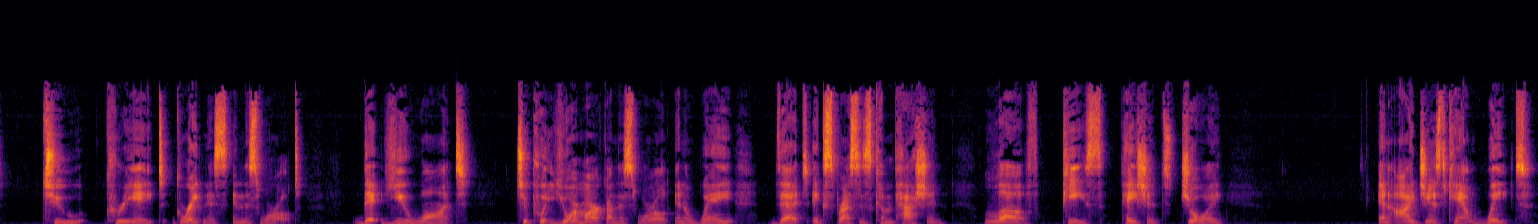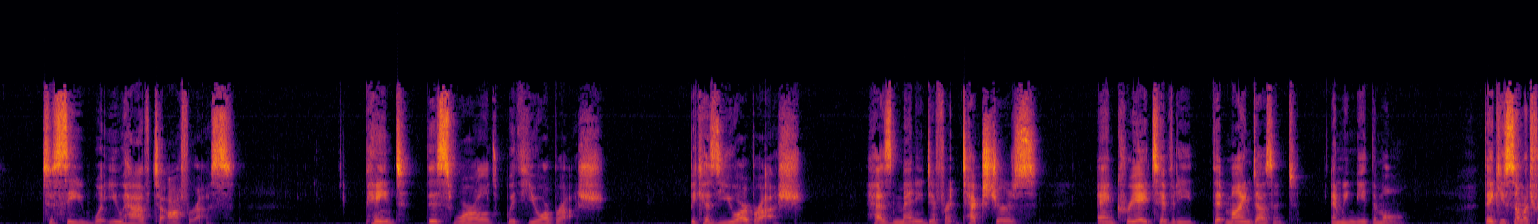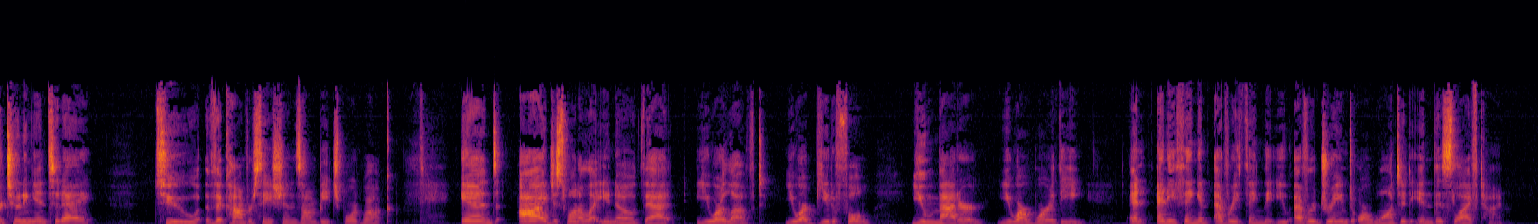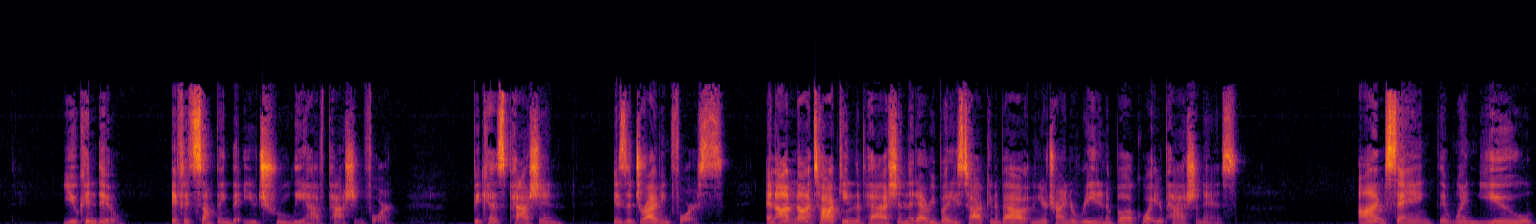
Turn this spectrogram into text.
to create greatness in this world, that you want to put your mark on this world in a way that expresses compassion, love, peace, patience, joy. And I just can't wait to see what you have to offer us. Paint this world with your brush because your brush has many different textures and creativity that mine doesn't, and we need them all. Thank you so much for tuning in today to the conversations on Beach Boardwalk. And I just want to let you know that you are loved, you are beautiful, you matter, you are worthy, and anything and everything that you ever dreamed or wanted in this lifetime, you can do if it's something that you truly have passion for. Because passion is a driving force. And I'm not talking the passion that everybody's talking about and you're trying to read in a book what your passion is. I'm saying that when you,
